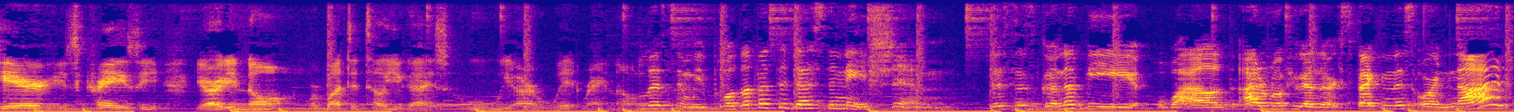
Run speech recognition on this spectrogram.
Here. It's crazy. You already know. We're about to tell you guys who we are with right now. Listen, we pulled up at the destination. This is gonna be wild. I don't know if you guys are expecting this or not,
